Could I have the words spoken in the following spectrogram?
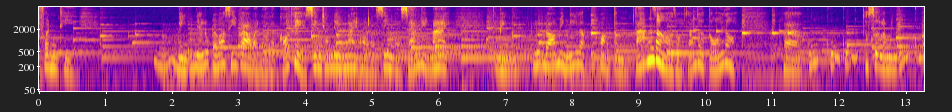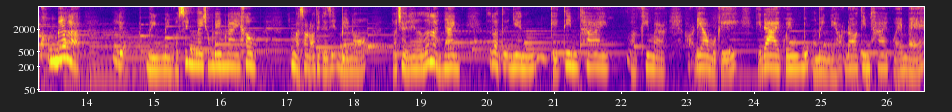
phân thì mình vẫn nhớ lúc đó bác sĩ vào bảo là, là có thể sinh trong đêm nay hoặc là sinh vào sáng ngày mai. Thì mình lúc đó mình nghĩ là cũng khoảng tầm 8 giờ rồi 8 giờ tối rồi. Và cũng cũng cũng thật sự là mình cũng cũng không biết là liệu mình mình có sinh ngay trong đêm nay không. Nhưng mà sau đó thì cái diễn biến nó nó trở nên nó rất là nhanh. Tức là tự nhiên cái tim thai ờ, khi mà họ đeo một cái cái đai quanh bụng mình để họ đo tim thai của em bé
